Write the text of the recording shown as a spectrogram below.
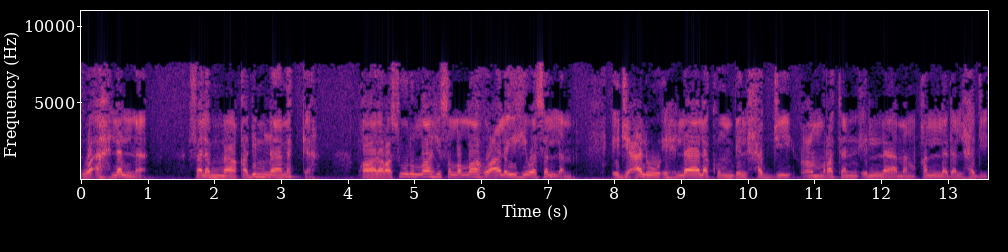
وأهللنا فلما قدمنا مكة قال رسول الله صلى الله عليه وسلم اجعلوا إهلالكم بالحج عمرة إلا من قلد الهدي.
